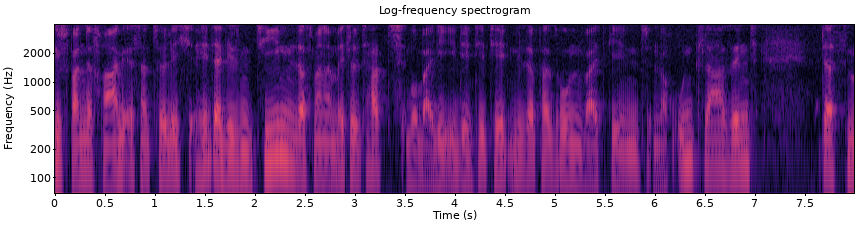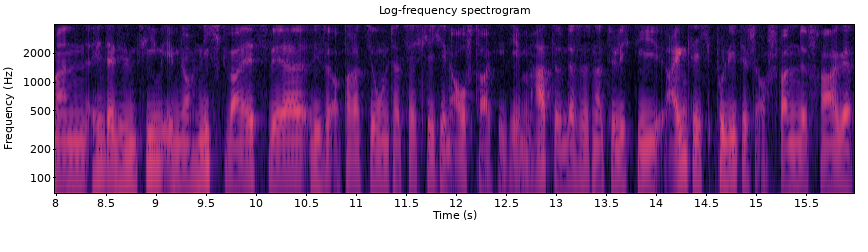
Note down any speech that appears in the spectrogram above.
Die spannende Frage ist natürlich hinter diesem Team, das man ermittelt hat, wobei die Identitäten dieser Personen weitgehend noch unklar sind dass man hinter diesem Team eben noch nicht weiß, wer diese Operation tatsächlich in Auftrag gegeben hat. Und das ist natürlich die eigentlich politisch auch spannende Frage,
